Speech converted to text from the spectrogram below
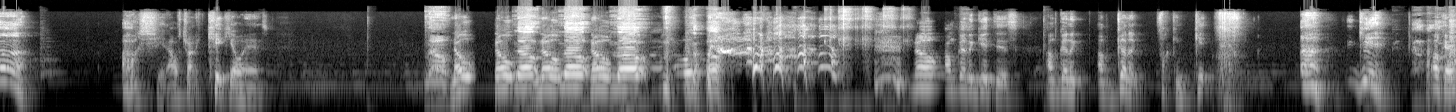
Uh. Oh shit! I was trying to kick your ass. No. No, no, No, no, no, no, no, no. no. I'm gonna get this. I'm gonna, I'm gonna fucking get. Uh, get. Okay,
